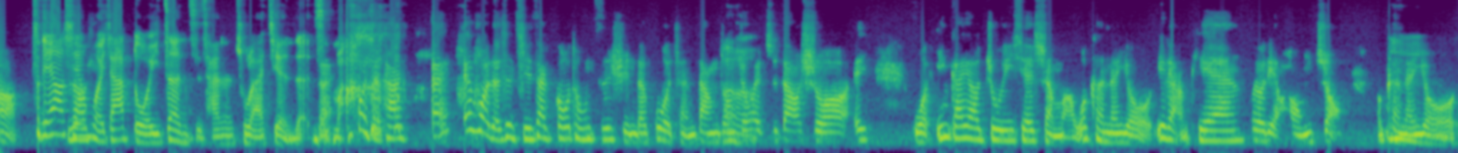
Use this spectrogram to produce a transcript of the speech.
啊，这个要先回家躲一阵子才能出来见人，是吗？或者他，哎哎，或者是其实，在沟通咨询的过程当中，就会知道说，哎、嗯，我应该要注意些什么？我可能有一两天会有点红肿，我可能有、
